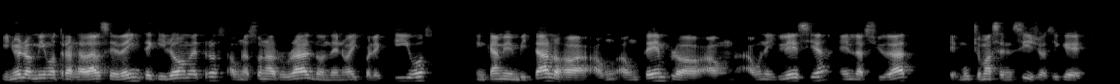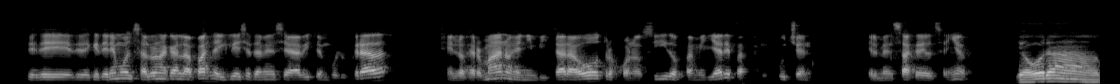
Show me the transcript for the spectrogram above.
y no es lo mismo trasladarse 20 kilómetros a una zona rural donde no hay colectivos, en cambio, invitarlos a, un, templo, a, una iglesia en la ciudad es mucho más sencillo. Así que desde, que tenemos el salón acá en La Paz, la iglesia también se ha visto involucrada en los hermanos, en invitar a otros conocidos, familiares, para que escuchen el mensaje del Señor. Y ahora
